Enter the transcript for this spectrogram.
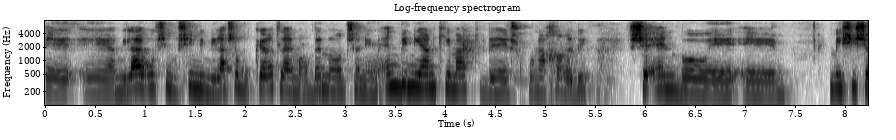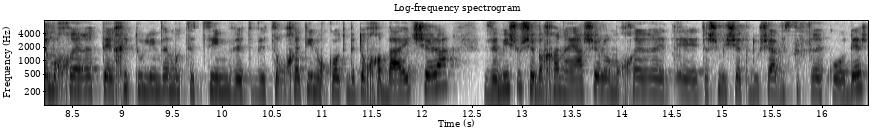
אה, אה, המילה עירוב שימושים היא מילה שמוכרת להם הרבה מאוד שנים. אין בניין כמעט בשכונה חרדית שאין בו אה, אה, מישהי שמוכרת אה, חיתולים ומוצצים וצורכי תינוקות בתוך הבית שלה, ומישהו שבחנייה שלו מוכרת אה, תשמישי קדושה וספרי קודש,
